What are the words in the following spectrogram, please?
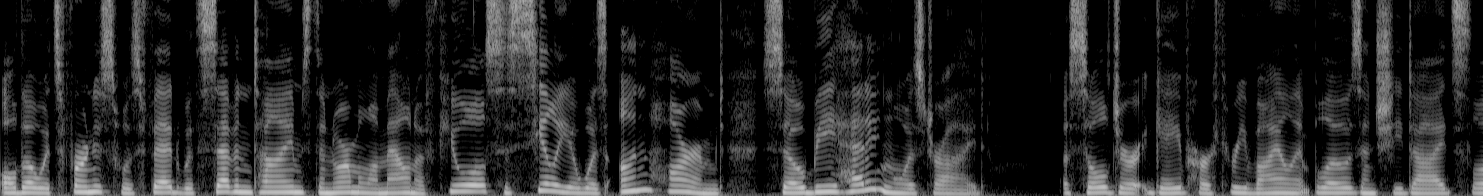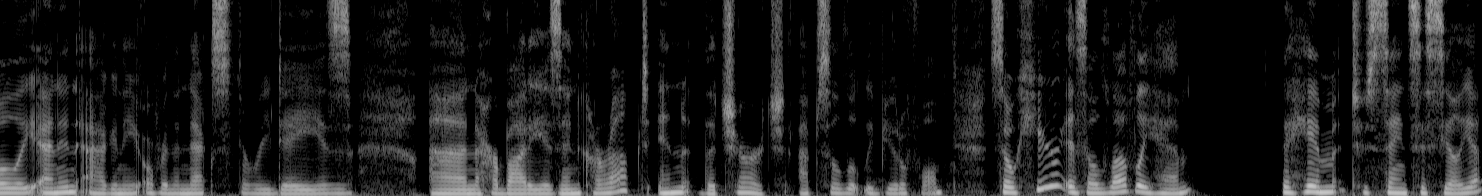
Although its furnace was fed with seven times the normal amount of fuel, Cecilia was unharmed, so beheading was tried. A soldier gave her three violent blows, and she died slowly and in agony over the next three days. And her body is incorrupt in the church. Absolutely beautiful. So here is a lovely hymn, the hymn to Saint Cecilia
